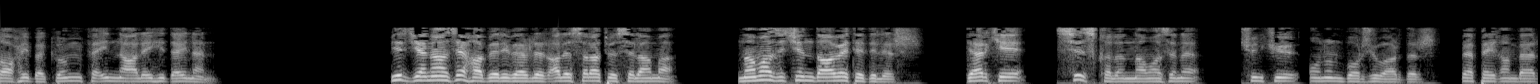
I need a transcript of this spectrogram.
صَاحِبَكُمْ فَاِنَّ عَلَيْهِ دَيْنًا Bir cenaze haberi verilir aleyhissalatü vesselama namaz için davet edilir. Der ki siz kılın namazını çünkü onun borcu vardır ve Peygamber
